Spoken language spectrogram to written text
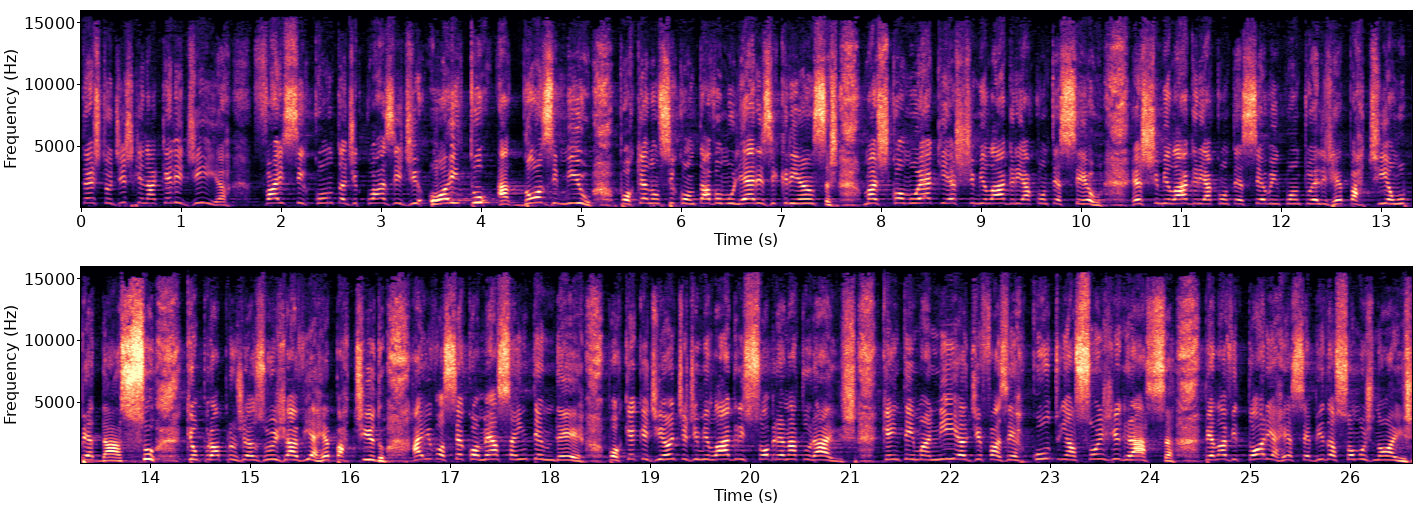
Texto diz que naquele dia faz-se conta de quase de 8 a 12 mil, porque não se contavam mulheres e crianças. Mas como é que este milagre aconteceu? Este milagre aconteceu enquanto eles repartiam o pedaço que o próprio Jesus já havia repartido. Aí você começa a entender por que, diante de milagres sobrenaturais, quem tem mania de fazer culto em ações de graça, pela vitória recebida somos nós.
